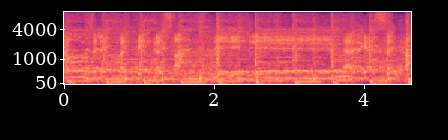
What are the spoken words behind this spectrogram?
roten Lippen fing es an, die ich nie vergessen kann.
